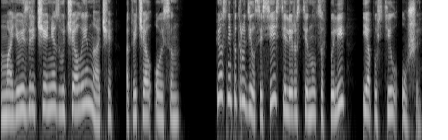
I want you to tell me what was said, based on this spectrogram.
«Мое изречение звучало иначе», — отвечал Ойсон. Пес не потрудился сесть или растянуться в пыли и опустил уши.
